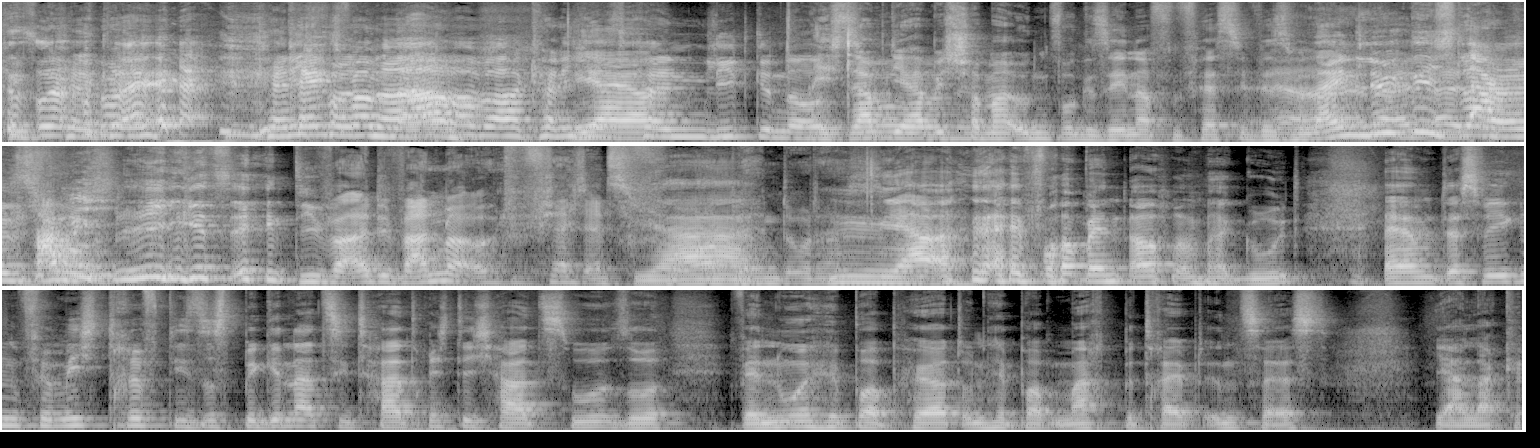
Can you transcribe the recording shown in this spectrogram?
kenn, kenn, kenn, ich vom, Namen, Namen, aber kann ich ja, jetzt kein Lied genau. Ich glaube, die habe ich schon mal irgendwo gesehen auf dem Festival. Ja, nein, lüg nicht, lang. Habe ich nie gesehen. Die, war, die waren mal vielleicht als Vorband oder so. Ja, Vorband auch immer gut. Ähm, deswegen, für mich trifft dieses Beginner-Zitat richtig hart zu. So, wer nur Hip-Hop hört und Hip-Hop macht, betreibt Inzest. Ja, Lack,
